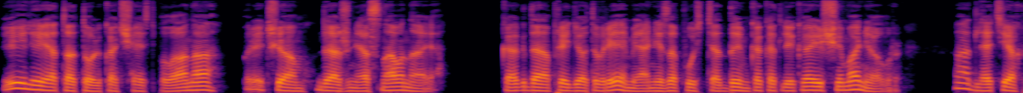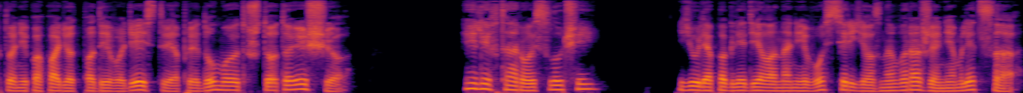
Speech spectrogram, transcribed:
«Или это только часть плана, причем даже не основная. Когда придет время, они запустят дым как отвлекающий маневр, а для тех, кто не попадет под его действие, придумают что-то еще». «Или второй случай?» Юля поглядела на него с серьезным выражением лица.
